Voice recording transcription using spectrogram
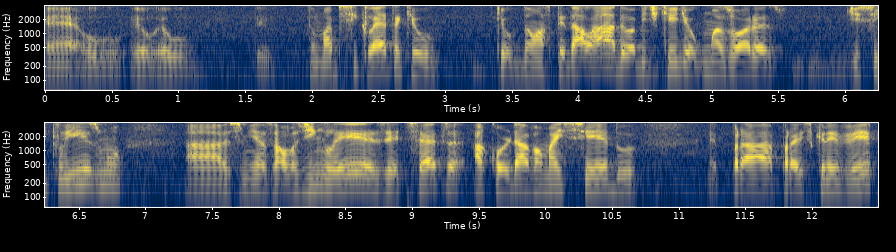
é, eu, eu, eu, uma bicicleta que eu que eu dou umas pedaladas, eu abdiquei de algumas horas de ciclismo, as minhas aulas de inglês, etc. Acordava mais cedo eh, para escrever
